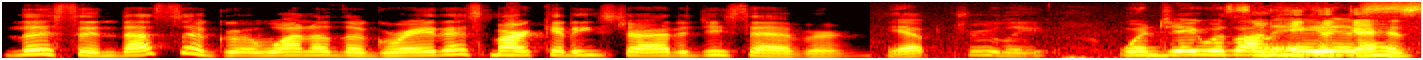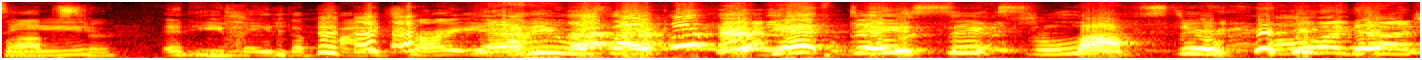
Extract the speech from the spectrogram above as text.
Listen, that's a gr- one of the greatest marketing strategies ever. Yep, truly. When Jay was on he ASC could get his lobster. and he made the pie chart, yeah, he was like, get Day Six lobster. Oh my gosh,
